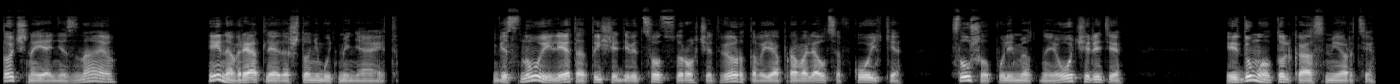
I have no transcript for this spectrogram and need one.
Точно я не знаю. И навряд ли это что-нибудь меняет. Весну и лето 1944 я провалялся в койке, слушал пулеметные очереди и думал только о смерти,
